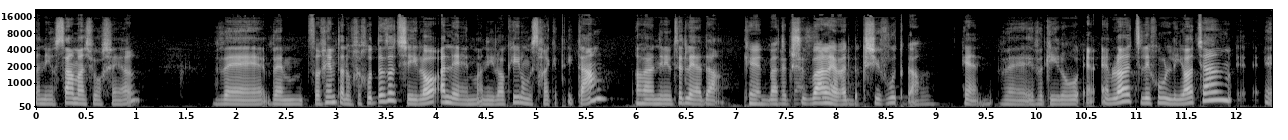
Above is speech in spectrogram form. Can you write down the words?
אני עושה משהו אחר, ו- והם צריכים את הנוכחות הזאת שהיא לא עליהם, אני לא כאילו משחקת איתם, אבל אני נמצאת לידם. כן, ואת קשובה להם, את בקשיבות גם. כן, ו- וכאילו, הם, הם לא יצליחו להיות שם, אה,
